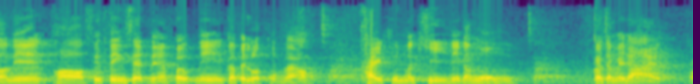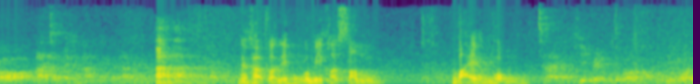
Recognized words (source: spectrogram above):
ตอนนี้พอฟิตติ้งเสร็จเนี่ยปุ๊บนี่ก็เป็นรถผมแล้ว ใช่ครับใครขึ้นมาขี่นี่ก็งง ใช่ครับ ก็จะไม่ได้ ก็อาจจะไม่ถนัดเลยก็ได้ อ่า นะครับ ตอนนี้ผมก็มีคอสตอม ไบค์ของผม ใช่ครับที่เป็นตัวของพี่พล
